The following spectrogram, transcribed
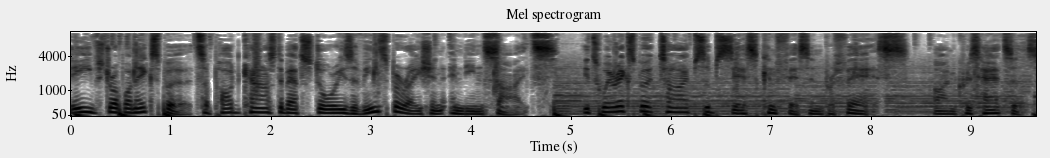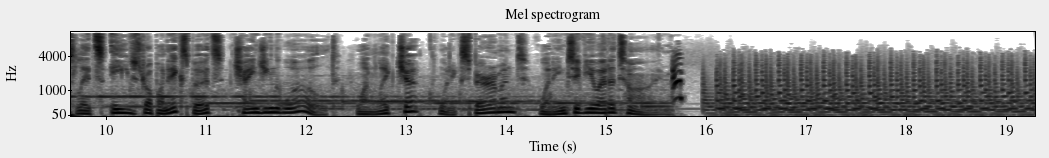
Eavesdrop on Experts, a podcast about stories of inspiration and insights. It's where expert types obsess, confess, and profess. I'm Chris Hatzis. Let's eavesdrop on experts changing the world. One lecture, one experiment, one interview at a time.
